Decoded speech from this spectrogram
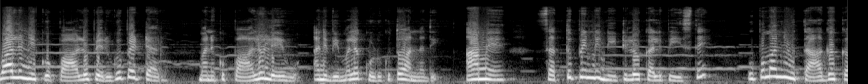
వాళ్ళు నీకు పాలు పెరుగు పెట్టారు మనకు పాలు లేవు అని విమల కొడుకుతో అన్నది. ఆమె సత్తుపిండి నీటిలో కలిపి ఇస్తే ఉపమన్యువు తాగక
